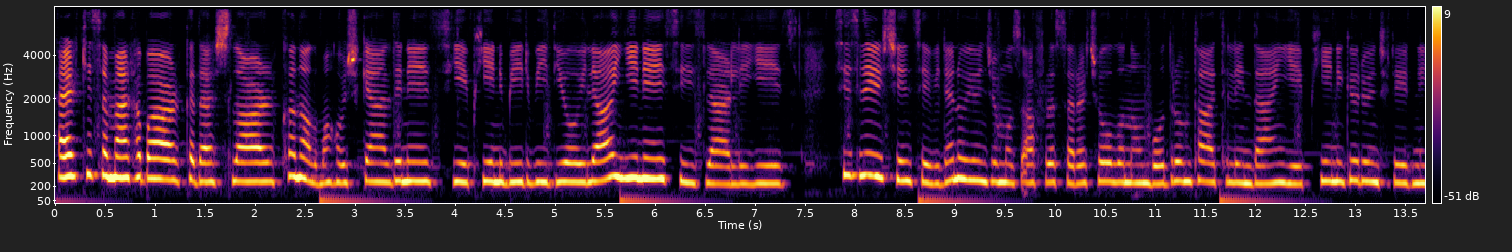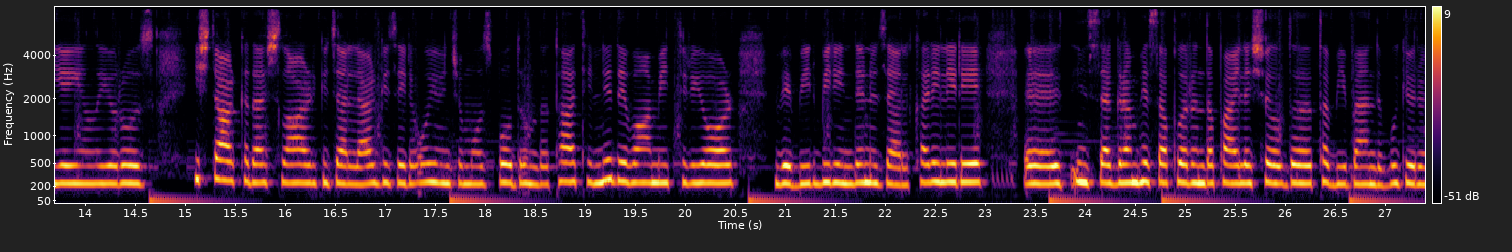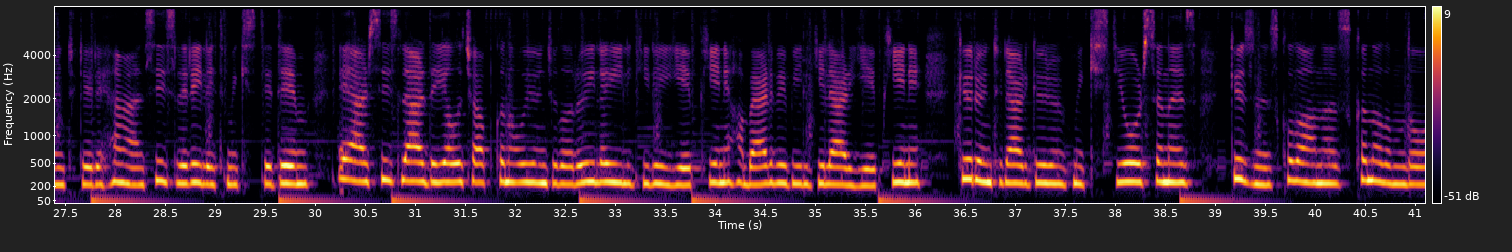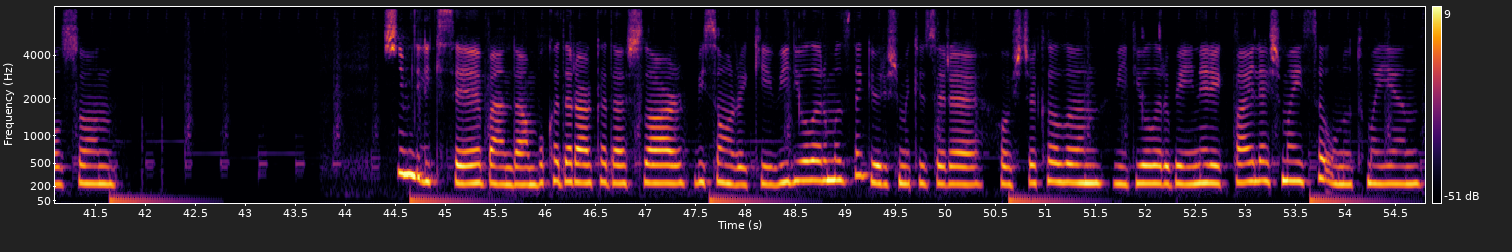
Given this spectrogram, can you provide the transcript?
Herkese merhaba arkadaşlar. Kanalıma hoş geldiniz. Yepyeni bir videoyla yine sizlerleyiz. Sizler için sevilen oyuncumuz Afra Saraçoğlu'nun Bodrum tatilinden yepyeni görüntülerini yayınlıyoruz. İşte arkadaşlar güzeller güzeli oyuncumuz Bodrum'da tatilini devam ettiriyor ve birbirinden özel kareleri e, Instagram hesaplarında paylaşıldı. Tabii ben de bu görüntüleri hemen sizlere iletmek istedim. Eğer sizler de Yalı Çapkını oyuncularıyla ilgili yepyeni haber ve bilgiler, yepyeni görüntüler görmek istiyorsanız gözünüz kulağınız kanalımda olsun. Şimdilik ise benden bu kadar arkadaşlar. Bir sonraki videolarımızda görüşmek üzere. Hoşçakalın. Videoları beğenerek paylaşmayı ise unutmayın.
